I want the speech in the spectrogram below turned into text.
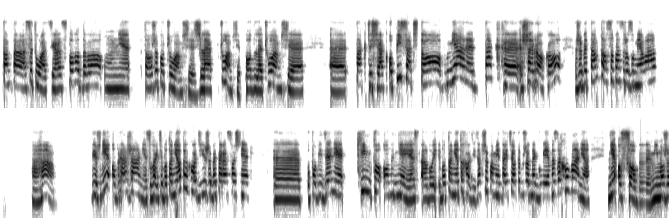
tamta sytuacja spowodowała u mnie to, że poczułam się źle, czułam się podle, czułam się e, tak czy siak. Opisać to w miarę tak e, szeroko, żeby tamta osoba zrozumiała, aha, wiesz, nie obrażanie, słuchajcie, bo to nie o to chodzi, żeby teraz właśnie e, opowiedzenie, kim to on nie jest, albo, bo to nie to chodzi. Zawsze pamiętajcie o tym, że negujemy zachowania, nie osoby, mimo że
